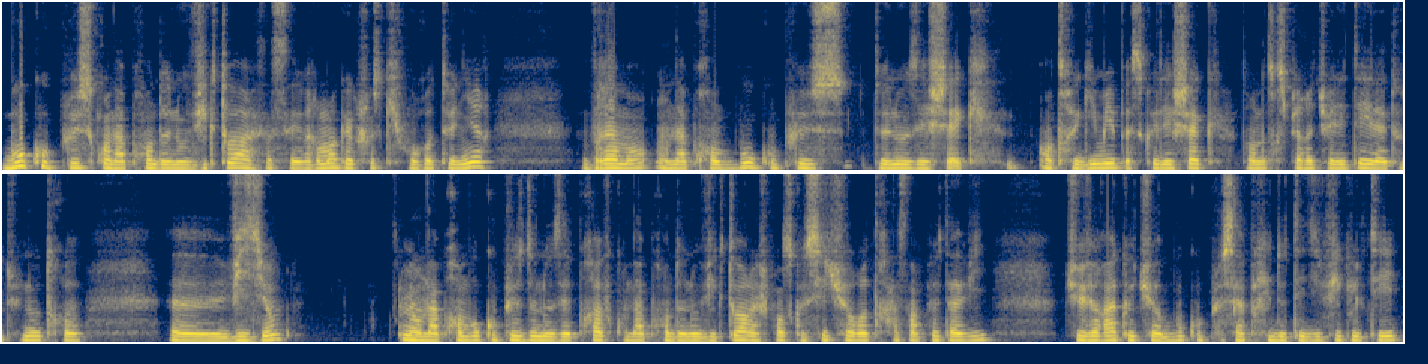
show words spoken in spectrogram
beaucoup plus qu'on apprend de nos victoires. Et ça, c'est vraiment quelque chose qu'il faut retenir. Vraiment, on apprend beaucoup plus de nos échecs, entre guillemets, parce que l'échec dans notre spiritualité, il a toute une autre euh, vision. Mais on apprend beaucoup plus de nos épreuves qu'on apprend de nos victoires. Et je pense que si tu retraces un peu ta vie, tu verras que tu as beaucoup plus appris de tes difficultés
